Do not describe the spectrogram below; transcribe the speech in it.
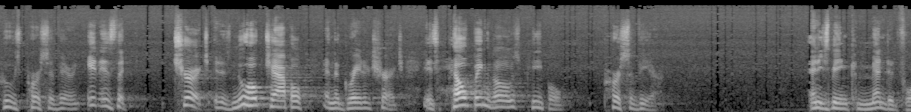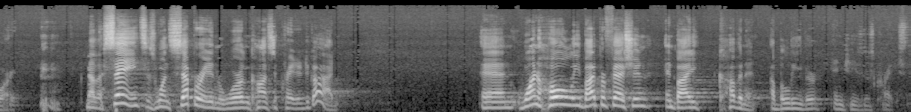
who's persevering, it is the church, it is New Hope Chapel and the greater church, is helping those people persevere. And he's being commended for it. now, the saints is one separated in the world and consecrated to God, and one holy by profession and by covenant, a believer in Jesus Christ.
